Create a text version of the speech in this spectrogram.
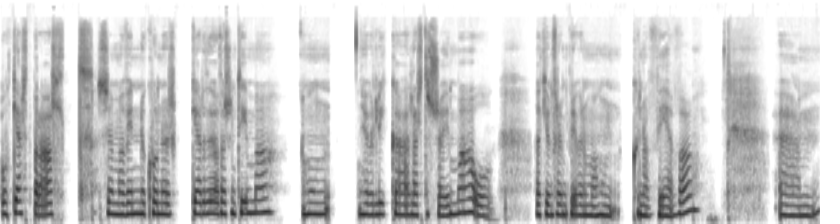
og gert bara allt sem að vinnukonur gerðu á þessum tíma. Hún hefur líka lært að sauma og það kemur frem í bríðunum að hún kunna vefa. Um,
